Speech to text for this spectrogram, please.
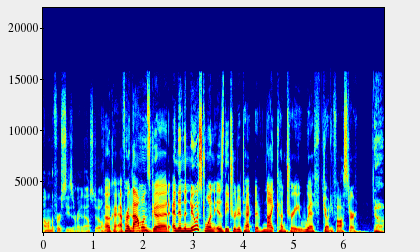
I'm on the first season right now still. Okay, I've heard that one's good. And then the newest one is the True Detective Night Country with Jodie Foster. Yeah.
